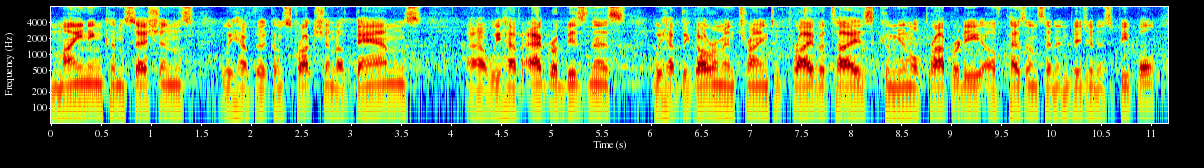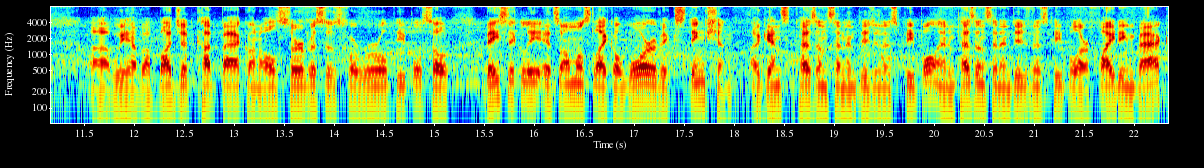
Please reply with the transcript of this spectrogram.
mining concessions. We have the construction of dams. Uh, we have agribusiness. We have the government trying to privatize communal property of peasants and indigenous people. Uh, we have a budget cutback on all services for rural people. So basically, it's almost like a war of extinction against peasants and indigenous people. And peasants and indigenous people are fighting back,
